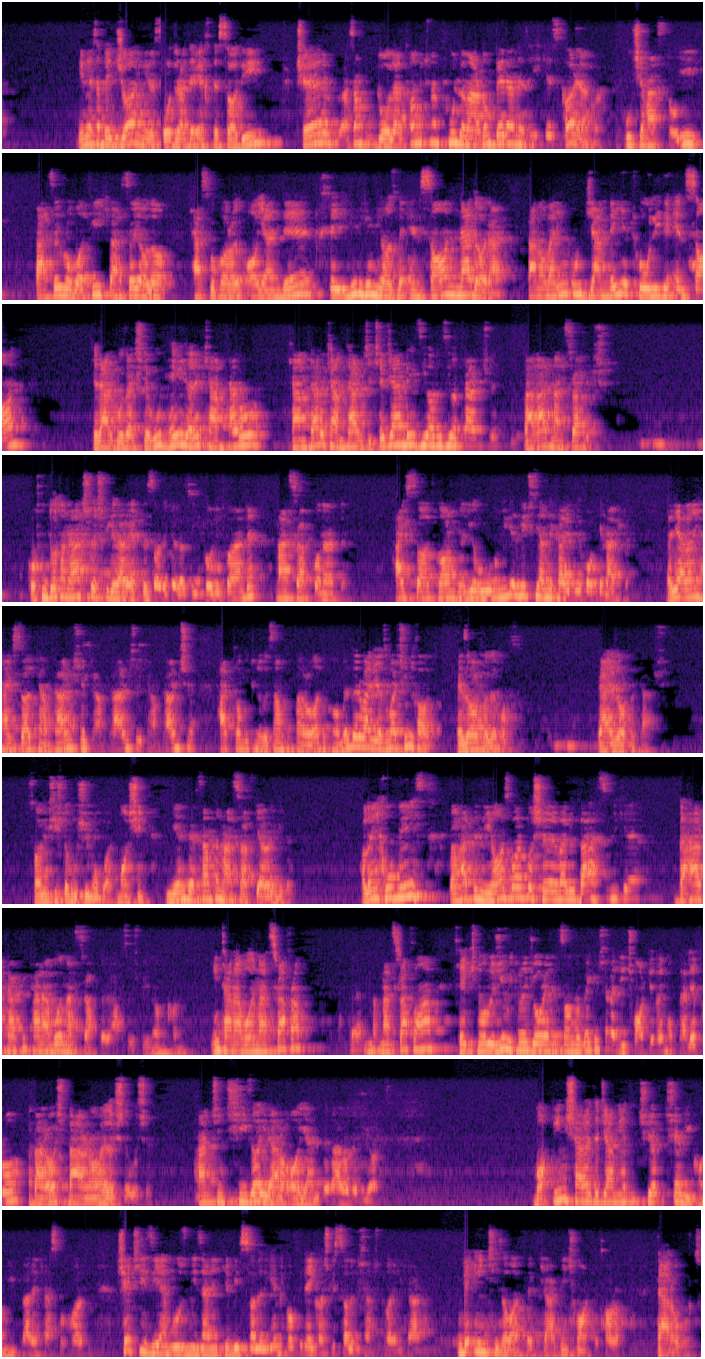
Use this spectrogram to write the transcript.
یعنی اصلا به جای می‌رسه. قدرت اقتصادی که اصلا دولت ها می‌تونن پول به مردم بدن از کسی کاری نکنه. هوش مصنوعی بحث رباتیک بحث حالا کسب و کارهای آینده خیلی دیگه نیاز به انسان ندارن. بنابراین اون جنبه تولید انسان که در گذشته بود هی داره کمتر و کمتر و کمتر میشه. چه جنبه زیاد و زیادتر میشه؟ فقط مصرفش. گفتیم دو تا نقش داشت دیگه در اقتصاد کلاسیک تولید کننده مصرف کننده. 8 ساعت کار می‌کنه یه حقوق می‌گیره یه چیزی هم می‌خرید می‌خورد که نمیده ولی الان این 8 ساعت کمتر میشه کمتر میشه کمتر میشه. حتی می‌تونه به سمت فراغت کامل بره. ولی از اون چی می‌خواد؟ هزار تا لباس. ده هزار تا کفش. سالی 6 تا گوشی موبایل ماشین. یعنی به سمت مصرفگرایی میره حالا این خوب نیست. و حتی نیاز باید باشه. ولی بحث اینه که به هر ترتیب تنوع مصرف داره افزایش پیدا می‌کنه. این تنوع مصرف هم مصرف رو هم تکنولوژی می‌تونه جور انسان رو بکشه و نیچ مارکت های مختلف رو براش برنامه داشته باشه. همچین چیزایی در آینده قرار بیاد. با این شرایط جمعیتی چه می‌کنید برای کسب و کارتون چه چیزی امروز می‌زنید که 20 سال دیگه می‌گفتید ای کاش 20 سال پیش چه کاری می‌کردم؟ به این چیزا باید فکر کرد نیچ مارکت ها رو در آورد.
